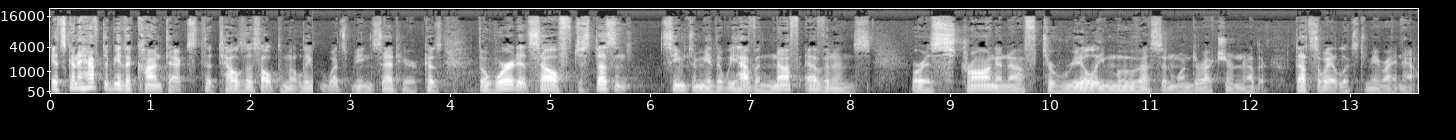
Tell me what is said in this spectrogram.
it's going to have to be the context that tells us ultimately what's being said here, because the word itself just doesn't seem to me that we have enough evidence or is strong enough to really move us in one direction or another. That's the way it looks to me right now.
